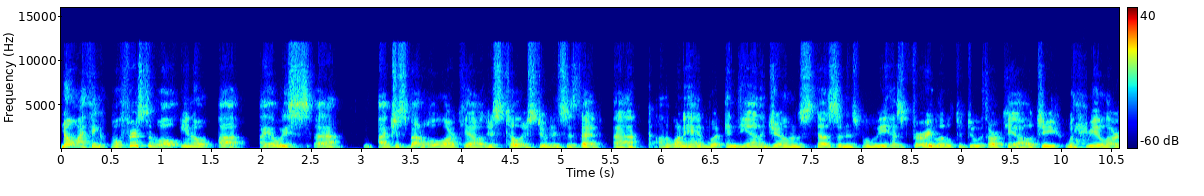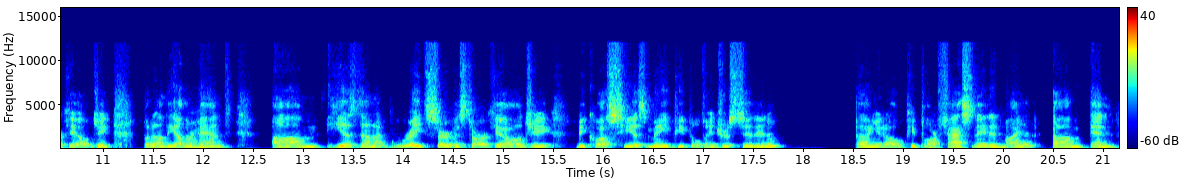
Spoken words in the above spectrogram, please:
no, I think. Well, first of all, you know, uh, I always uh, I just about all archaeologists tell their students is that uh, on the one hand, what Indiana Jones does in his movie has very little to do with archaeology, with real archaeology. But on the other hand, um, he has done a great service to archaeology because he has made people interested in it. Uh, you know, people are fascinated by it. Um, and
